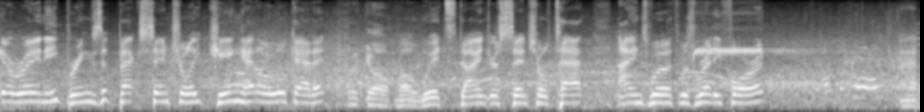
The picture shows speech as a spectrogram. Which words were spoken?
Irini brings it back centrally. King had a look at it. What a goal. Oh, it's dangerous central tap. Ainsworth was ready for it. And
